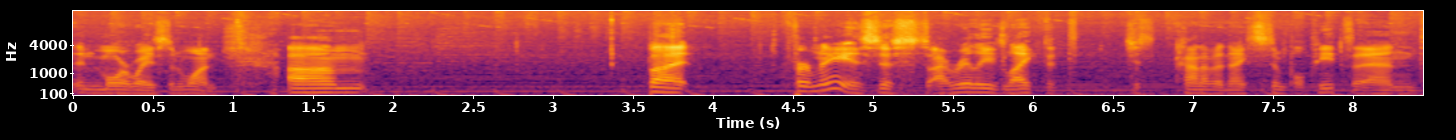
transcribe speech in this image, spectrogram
in more ways than one. Um, but for me, it's just I really like the, just kind of a nice simple pizza, and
